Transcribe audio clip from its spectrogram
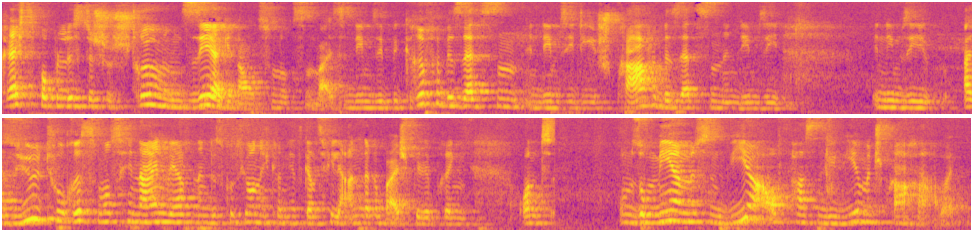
rechtspopulistische Strömung sehr genau zu nutzen weiß, indem sie Begriffe besetzen, indem sie die Sprache besetzen, indem sie, indem sie Asyltourismus hineinwerfen in Diskussionen. Ich könnte jetzt ganz viele andere Beispiele bringen. Und umso mehr müssen wir aufpassen, wie wir mit Sprache arbeiten.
